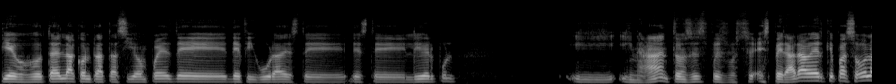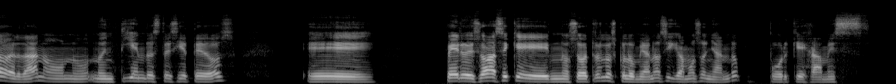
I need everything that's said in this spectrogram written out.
Diego Jota es la contratación pues de, de figura de este, de este Liverpool. Y, y nada, entonces pues, pues, esperar a ver qué pasó, la verdad, no, no, no entiendo este 7-2. Eh, pero eso hace que nosotros los colombianos sigamos soñando porque James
